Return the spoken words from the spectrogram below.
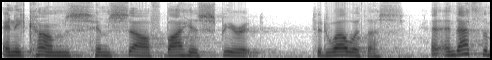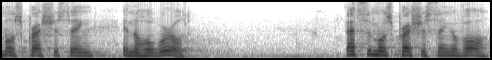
And He comes Himself by His Spirit to dwell with us. And, that's the most precious thing in the whole world. That's the most precious thing of all.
